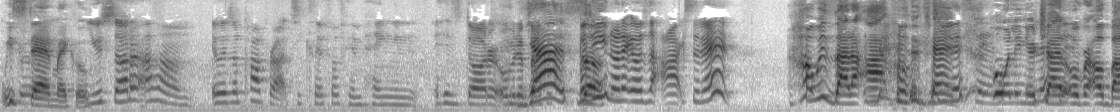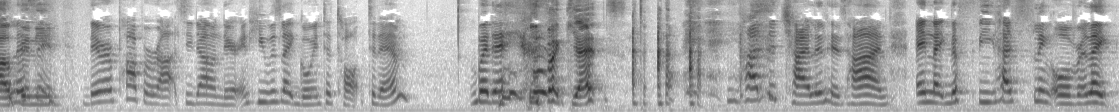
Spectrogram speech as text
We stand Michael. You saw the um, it was a paparazzi clip of him hanging his daughter over the. Yes! balcony. but do you know that it was an accident? How is that an No, accident? listen, Holding your child over a balcony. Listen, there were paparazzi down there, and he was like going to talk to them, but then he He forgets. he had the child in his hand, and like the feet had sling over, like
